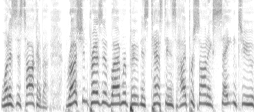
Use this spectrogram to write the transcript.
What is this talking about? Russian President Vladimir Putin is testing his hypersonic Satan 2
